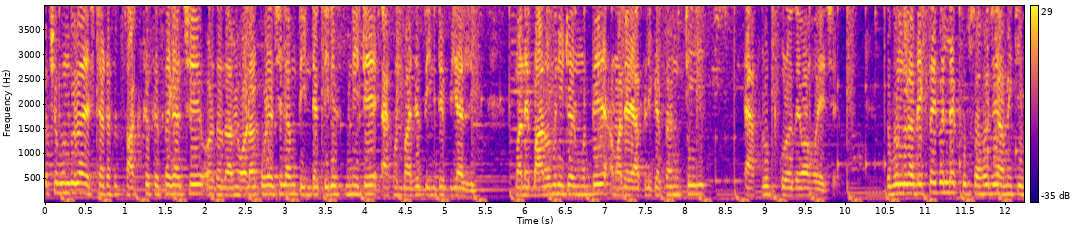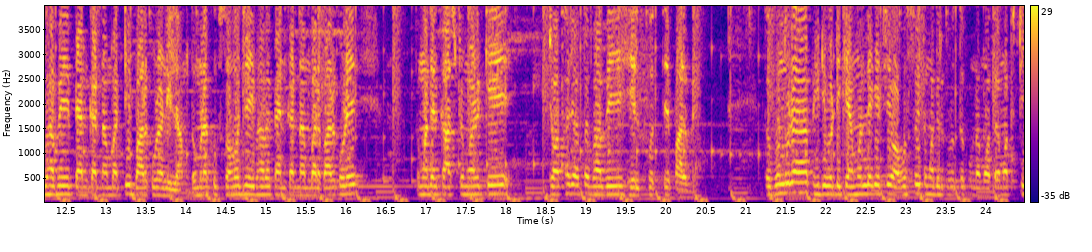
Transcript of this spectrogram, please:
আচ্ছা বন্ধুরা স্ট্যাটাসে সাকসেস এসে গেছে। অর্থাৎ আমি অর্ডার করেছিলাম তিনটে তিরিশ মিনিটে, এখন বাজে তিনটে বিয়াল্লিশ। মানে বারো মিনিটের মধ্যে আমাদের অ্যাপ্লিকেশনটি অ্যাপ্রুভ করে দেওয়া হয়েছে। তো বন্ধুরা দেখতে পেলে, খুব সহজে আমি কীভাবে প্যান কার্ড নাম্বারটি বার করে নিলাম। তোমরা খুব সহজে এইভাবে প্যান কার্ড নাম্বার বার করে তোমাদের কাস্টমারকে যথাযথভাবে হেল্প করতে পারবে। তো বন্ধুরা, ভিডিওটি কেমন লেগেছে অবশ্যই তোমাদের গুরুত্বপূর্ণ মতামতটি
